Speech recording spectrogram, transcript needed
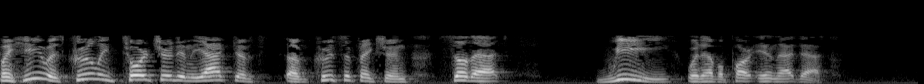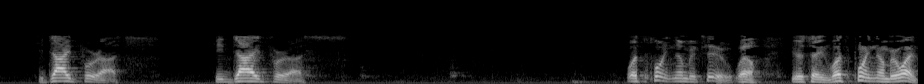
But he was cruelly tortured in the act of, of crucifixion so that we would have a part in that death. He died for us. He died for us. What's point number two? Well, you're saying, what's point number one?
